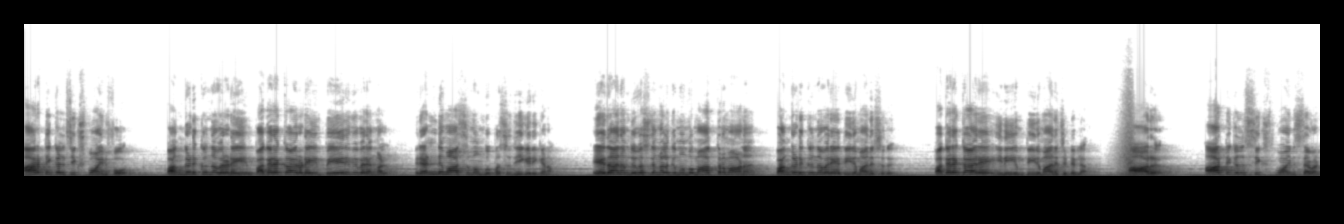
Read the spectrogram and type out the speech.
ആർട്ടിക്കിൾ സിക്സ് പോയിന്റ് ഫോർ. പങ്കെടുക്കുന്നവരുടെയും പകരക്കാരുടെയും പേര് വിവരങ്ങൾ രണ്ട് മാസം മുമ്പ് പ്രസിദ്ധീകരിക്കണം. ഏതാനും ദിവസങ്ങൾക്ക് മുമ്പ് മാത്രമാണ് പങ്കെടുക്കുന്നവരെ തീരുമാനിച്ചത്. പകരക്കാരെ ഇനിയും തീരുമാനിച്ചിട്ടില്ല. ആറ് ആർട്ടിക്കിൾ സിക്സ് പോയിന്റ് സെവൻ.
